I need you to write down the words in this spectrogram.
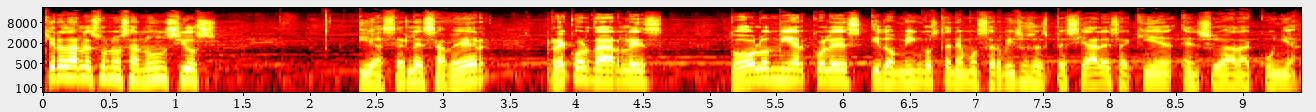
Quiero darles unos anuncios y hacerles saber, recordarles, todos los miércoles y domingos tenemos servicios especiales aquí en, Ciudad Acuña.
